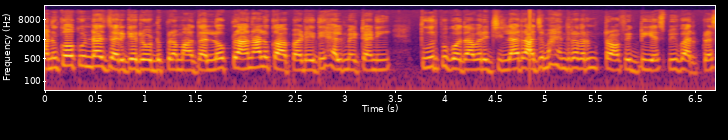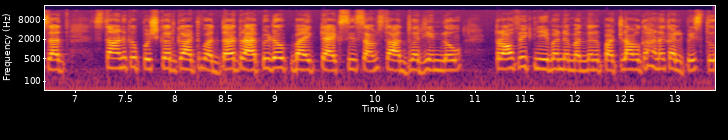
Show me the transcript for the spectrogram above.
అనుకోకుండా జరిగే రోడ్డు ప్రమాదాల్లో ప్రాణాలు కాపాడేది హెల్మెట్ అని తూర్పుగోదావరి జిల్లా రాజమహేంద్రవరం ట్రాఫిక్ డీఎస్పీ వరప్రసాద్ స్థానిక పుష్కర్ ఘాట్ వద్ద ర్యాపిడో బైక్ ట్యాక్సీ సంస్థ ఆధ్వర్యంలో ట్రాఫిక్ నియమ నిబంధనల పట్ల అవగాహన కల్పిస్తూ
